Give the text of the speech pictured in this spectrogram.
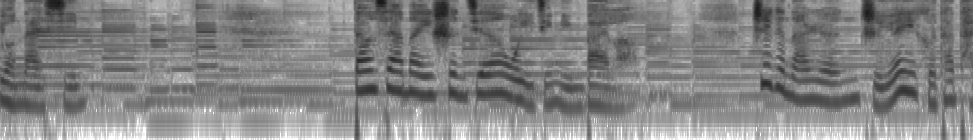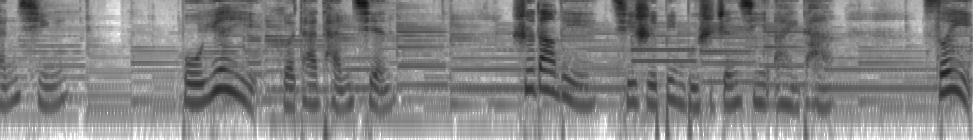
又耐心。当下那一瞬间，我已经明白了，这个男人只愿意和他谈情，不愿意和他谈钱。说到底，其实并不是真心爱他，所以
